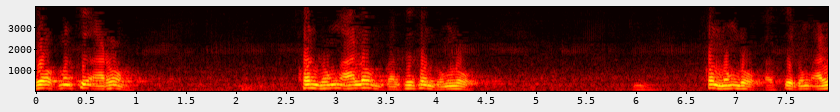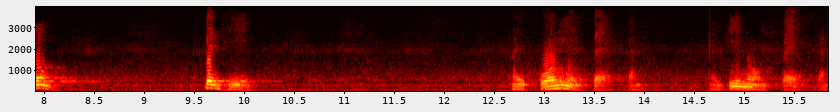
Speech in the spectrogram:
โรคมันคืออารมณ์ คนหลงอารมณ์ก็คือคนหลงโลก คนหลงโลกก็คือหลงอารมณ์ เป็นเหตุให้ผัวเมียแตกกัน ให้พี่น้องแตกกัน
